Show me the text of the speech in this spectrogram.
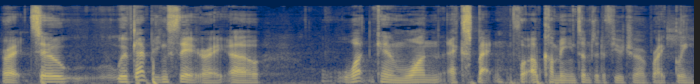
Right. So, with that being said, right, uh, what can one expect for upcoming in terms of the future of Breitling?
